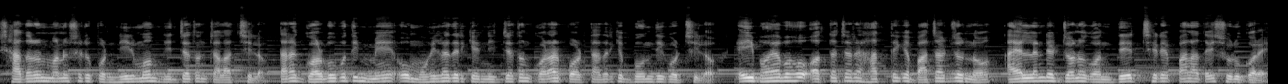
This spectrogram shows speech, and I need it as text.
সাধারণ মানুষের উপর নির্মম নির্যাতন চালাচ্ছিল। তারা গর্ভবতী মেয়ে ও মহিলাদেরকে নির্যাতন করার পর তাদেরকে বন্দি করছিল। এই ভয়াবহ অত্যাচারের হাত থেকে বাঁচার জন্য আয়ারল্যান্ডের জনগণ দেশ ছেড়ে পালাতে শুরু করে।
